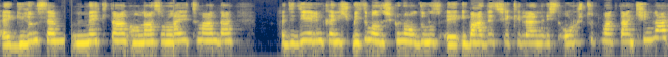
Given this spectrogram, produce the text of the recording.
e, gülümsemekten, ondan sonra etmenden, hadi diyelim ki hani bizim alışkın olduğumuz e, ibadet şekillerinden işte oruç tutmaktan kimler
